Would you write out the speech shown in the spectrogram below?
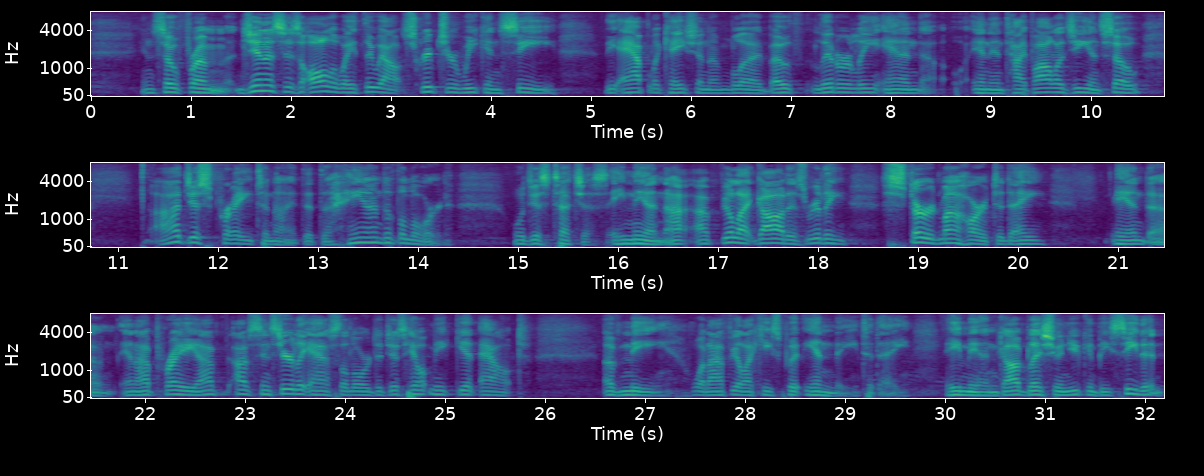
And so, from Genesis all the way throughout Scripture, we can see the application of blood, both literally and, and in typology. And so, I just pray tonight that the hand of the Lord will just touch us. Amen. I, I feel like God has really stirred my heart today. And, uh, and I pray, I've, I've sincerely asked the Lord to just help me get out of me what I feel like He's put in me today. Amen. God bless you, and you can be seated.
